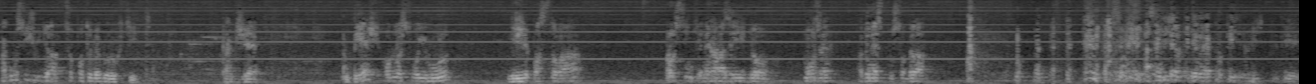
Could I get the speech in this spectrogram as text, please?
Pak musíš udělat, co po tobě budu chtít. Takže běž, odlož svůj hůl, když je plastová, prosím tě, neházej do moře, aby nespůsobila. já, jsem, já jsem viděl ty, jako ty, ty, ty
